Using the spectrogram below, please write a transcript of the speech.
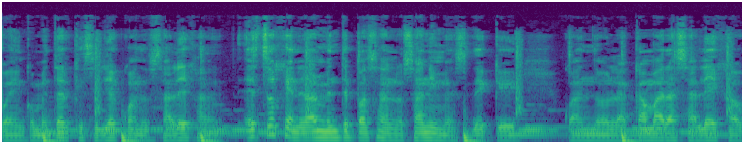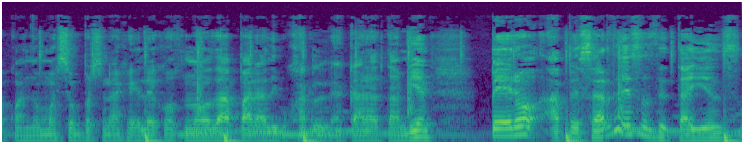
pueden comentar que sería cuando se alejan. Esto generalmente pasa en los animes, de que cuando la cámara se aleja o cuando muestra un personaje de lejos no da para dibujarle la cara también. Pero a pesar de esos detalles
